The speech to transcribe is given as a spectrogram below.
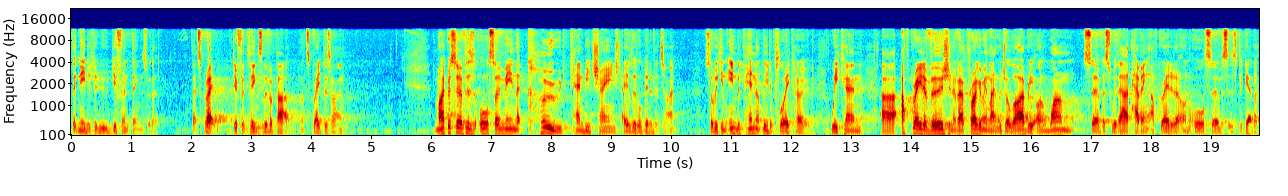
that needed to do different things with it. That's great. Different things live apart. That's great design. Microservices also mean that code can be changed a little bit at a time. So we can independently deploy code. We can uh, upgrade a version of our programming language or library on one service without having upgraded it on all services together.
